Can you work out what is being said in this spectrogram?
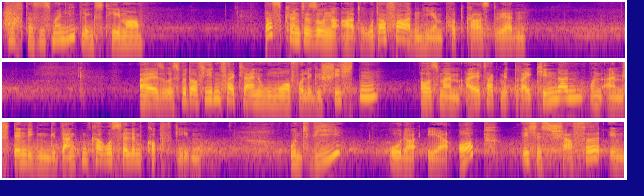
Ach, das ist mein Lieblingsthema. Das könnte so eine Art roter Faden hier im Podcast werden. Also, es wird auf jeden Fall kleine humorvolle Geschichten aus meinem Alltag mit drei Kindern und einem ständigen Gedankenkarussell im Kopf geben. Und wie oder eher ob ich es schaffe, im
